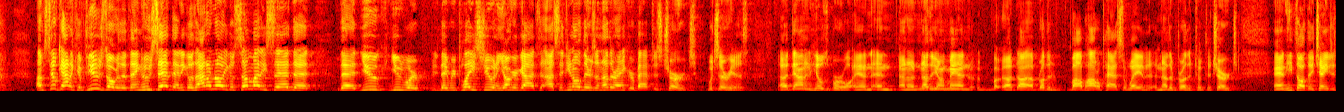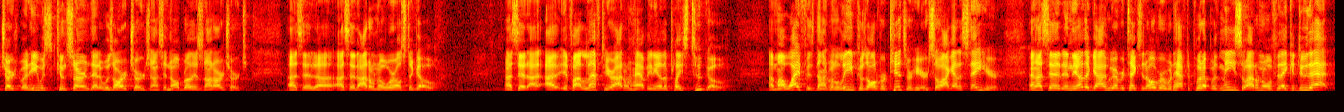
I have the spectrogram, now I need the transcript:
I'm still kind of confused over the thing. Who said that? He goes, I don't know. He goes, Somebody said that that you you were they replaced you and a younger guy. I said, you know, there's another Anchor Baptist Church, which there is, uh, down in Hillsboro, and, and, and another young man, uh, uh, brother Bob Hoddle, passed away, and another brother took the church. And he thought they changed the church, but he was concerned that it was our church. And I said, no, brother, it's not our church. I said, uh, I said, I don't know where else to go. I said, I, I, if I left here, I don't have any other place to go. Uh, my wife is not going to leave because all of her kids are here, so I got to stay here. And I said, and the other guy, whoever takes it over, would have to put up with me, so I don't know if they could do that.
